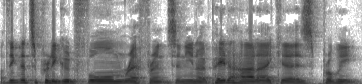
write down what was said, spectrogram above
I think that's a pretty good form reference. And, you know, Peter Hardacre is probably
